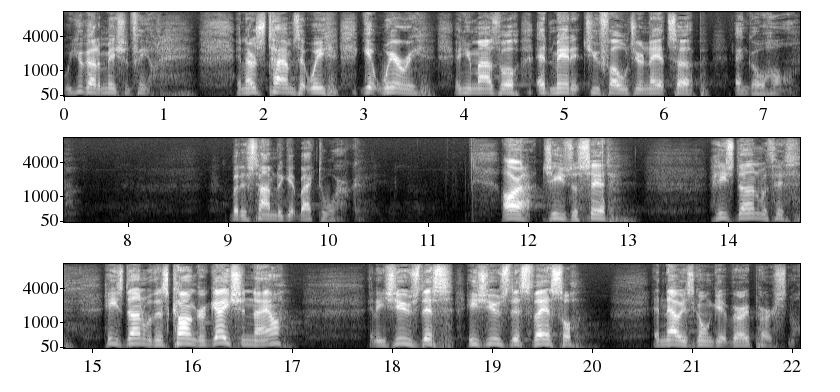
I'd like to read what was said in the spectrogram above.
Well, you got a mission field. And there's times that we get weary, and you might as well admit it. You fold your nets up and go home. But it's time to get back to work. All right, Jesus said, He's done with his, he's done with his congregation now. And he's used this, he's used this vessel, and now he's going to get very personal.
